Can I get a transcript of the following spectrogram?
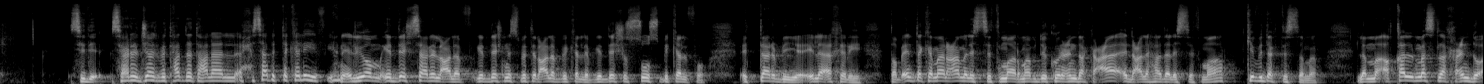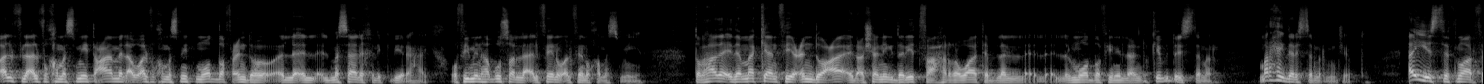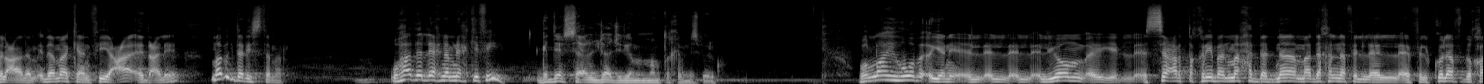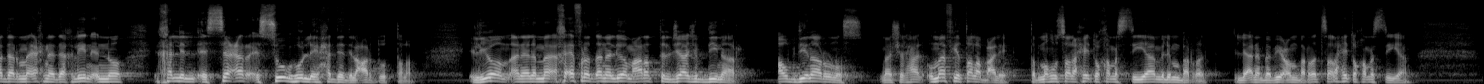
سيدي سعر الدجاج بيتحدد على حساب التكاليف. يعني اليوم قديش سعر العلف قديش نسبة العلف بكلف قديش الصوص بكلفه التربية إلى آخره. طب أنت كمان عامل استثمار ما بده يكون عندك عائد على هذا الاستثمار؟ كيف بدك تستمر؟ لما أقل مسلخ عنده 1000 ل 1500 عامل أو 1500 موظف عنده المسالخ الكبيرة هاي وفي منها بوصل ل 2000 و2500 طب هذا إذا ما كان في عنده عائد عشان يقدر يدفع هالرواتب للموظفين اللي عنده كيف بده يستمر؟ ما راح يقدر يستمر من جيبته. أي استثمار في العالم إذا ما كان في عائد عليه ما بيقدر يستمر. وهذا اللي إحنا بنحكي فيه. قديش سعر الدجاج اليوم المنطقي بالنسبة لكم؟ والله هو يعني ال ال اليوم السعر تقريبا ما حددناه ما دخلنا في في الكلف بقدر ما إحنا داخلين إنه خلي السعر السوق هو اللي يحدد العرض والطلب. اليوم أنا لما أفرض أنا اليوم عرضت الدجاج بدينار أو بدينار ونص ماشي الحال؟ وما في طلب عليه. طب ما هو صلاحيته خمسة أيام اللي مبرد اللي أنا ببيعه مبرد صلاحيته خمسة أيام.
